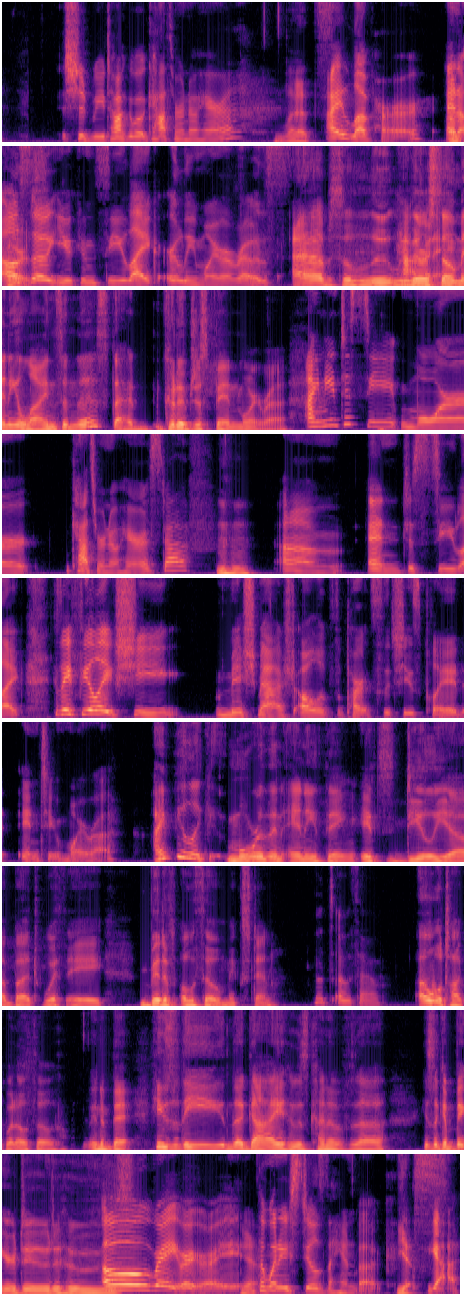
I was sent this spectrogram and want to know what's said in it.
Should we talk about Catherine O'Hara? Let's. I love her. And also, you can see like early Moira Rose. Absolutely. There are so many lines in this that could have just been Moira. I need to see more Catherine O'Hara stuff. hmm Um, and just see like, because I feel like she mishmashed all of the parts that she's played into Moira. I feel like more than anything, it's Delia, but with a bit of Otho mixed in. That's Otho. Oh, we'll talk about Otho in a bit. He's the the guy who's kind of the he's like a bigger dude who's Oh, right, right, right. Yeah. The one who steals the handbook. yes Yeah.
